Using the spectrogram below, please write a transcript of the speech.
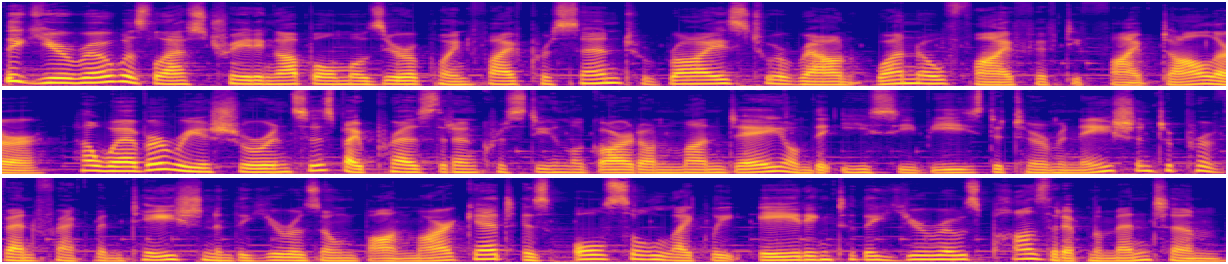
The euro was last trading up almost 0.5% to rise to around 105.55. However, reassurances by President Christine Lagarde on Monday on the ECB's determination to prevent fragmentation in the Eurozone bond market is also likely aiding to the euro's positive momentum.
